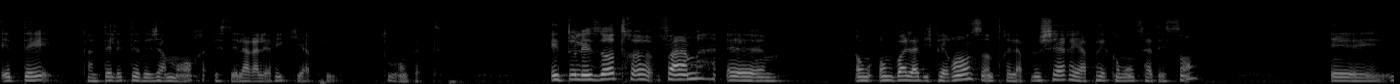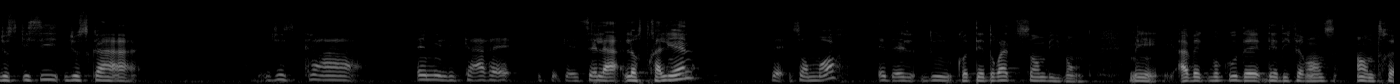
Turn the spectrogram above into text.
était quand elle était déjà morte, et c'est la galerie qui a pris tout en fait. Et toutes les autres femmes, euh, on, voit la différence entre la plus chère et après comment ça descend. Et jusqu'ici, jusqu'à jusqu'à Emily Carré, c'est l'australienne, sont mortes et de, du côté droit sont vivantes, mais avec beaucoup de, de différences entre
